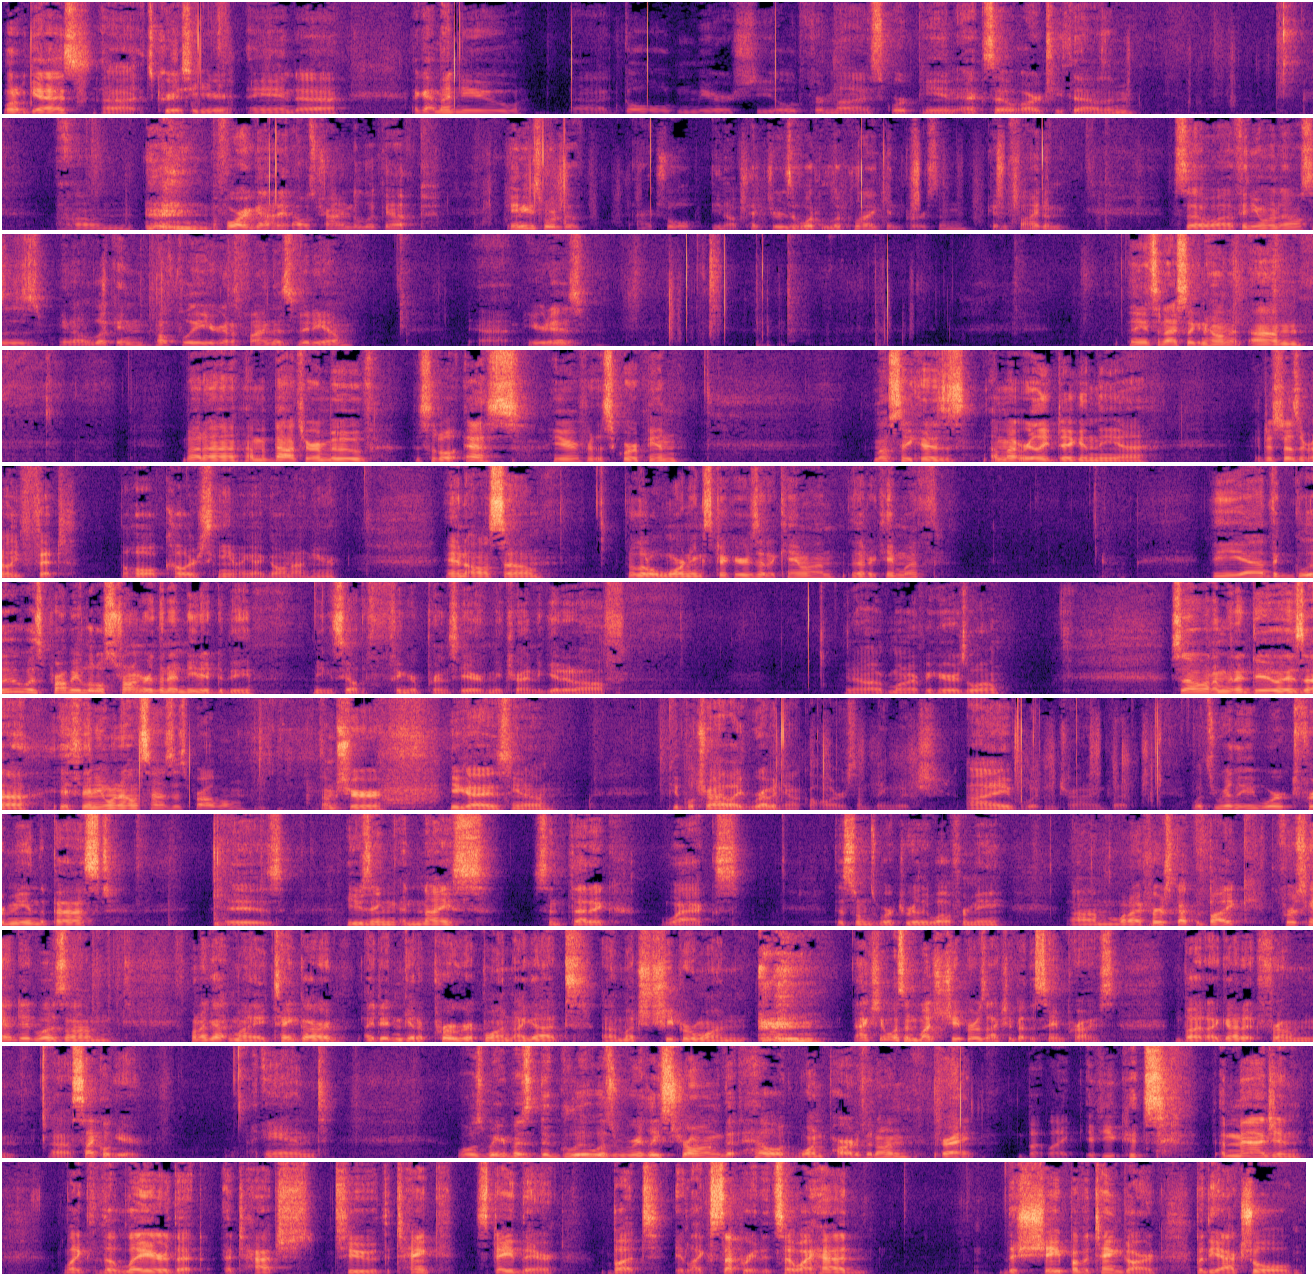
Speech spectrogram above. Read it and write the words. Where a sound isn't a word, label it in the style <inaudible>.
What up, guys? Uh, it's Chris here, and uh, I got my new uh, gold mirror shield for my Scorpion EXO-R2000. Um, <clears throat> before I got it, I was trying to look up any sort of actual, you know, pictures of what it looked like in person. Couldn't find them. So uh, if anyone else is, you know, looking, hopefully you're going to find this video. Uh, here it is. I think it's a nice looking helmet. Um, but uh, I'm about to remove this little S here for the Scorpion. Mostly because I'm not really digging the, uh, it just doesn't really fit the whole color scheme I got going on here. And also the little warning stickers that it came on, that it came with. The, uh, the glue was probably a little stronger than it needed to be. You can see all the fingerprints here of me trying to get it off. You know, one over here as well. So what I'm going to do is, uh, if anyone else has this problem, I'm sure you guys, you know, people try like rubbing alcohol or something, which I wouldn't try, but what's really worked for me in the past is using a nice synthetic wax. This one's worked really well for me. Um, when I first got the bike, the first thing I did was um, when I got my tank guard, I didn't get a pro grip one. I got a much cheaper one. <clears throat> actually, it wasn't much cheaper. It was actually about the same price but I got it from uh, Cycle Gear. And what was weird was the glue was really strong that held one part of it on, right? But like if you could <laughs> imagine like the layer that attached to the tank stayed there, but it like separated. So I had the shape of a tank guard, but the actual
